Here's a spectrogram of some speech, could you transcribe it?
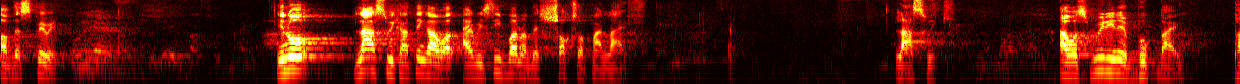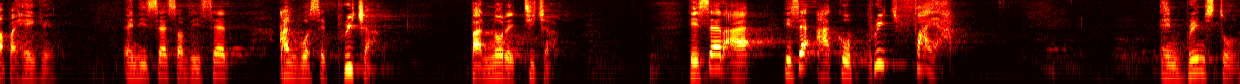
of the Spirit. You know, last week I think I, was, I received one of the shocks of my life. Last week. I was reading a book by Papa Hagin, and he said something. He said, I was a preacher, but not a teacher. He said, I, he said, I could preach fire and brimstone.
